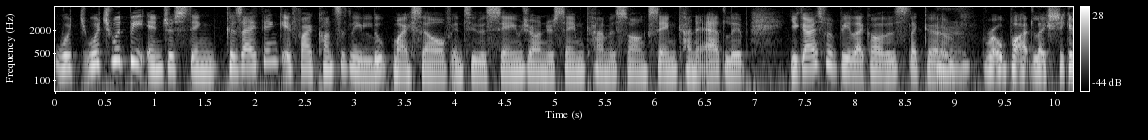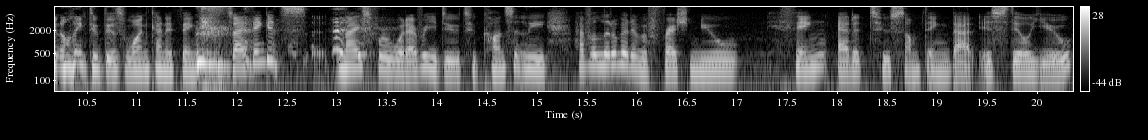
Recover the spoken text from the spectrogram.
which which would be interesting because I think if I constantly loop myself into the same genre, same kind of song, same kind of ad lib, you guys would be like, "Oh, this is like a mm. robot. Like she can only do this one kind of thing." so I think it's nice for whatever you do to constantly have a little bit of a fresh new thing added to something that is still you.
